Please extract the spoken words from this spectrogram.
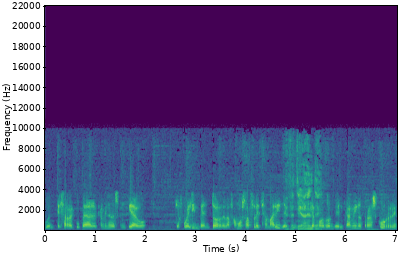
empieza a recuperar el Camino de Santiago, que fue el inventor de la famosa flecha amarilla que indica por donde el camino transcurre,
